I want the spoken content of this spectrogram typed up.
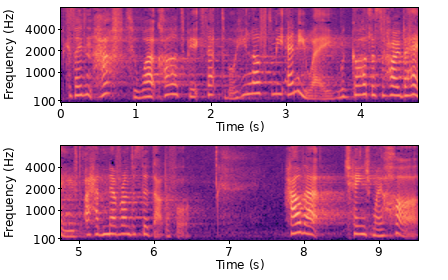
because I didn't have to work hard to be acceptable. He loved me anyway, regardless of how I behaved. I had never understood that before. How that changed my heart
